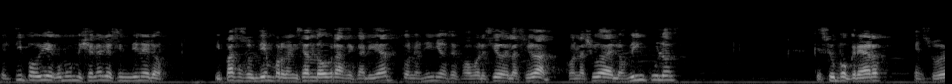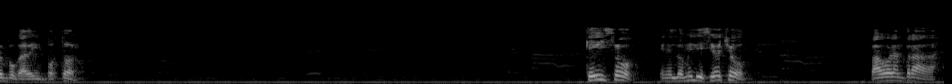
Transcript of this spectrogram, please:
El tipo vive como un millonario sin dinero y pasa su tiempo organizando obras de caridad con los niños desfavorecidos de la ciudad, con la ayuda de los vínculos que supo crear en su época de impostor. ¿Qué hizo en el 2018? Pagó la entrada,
